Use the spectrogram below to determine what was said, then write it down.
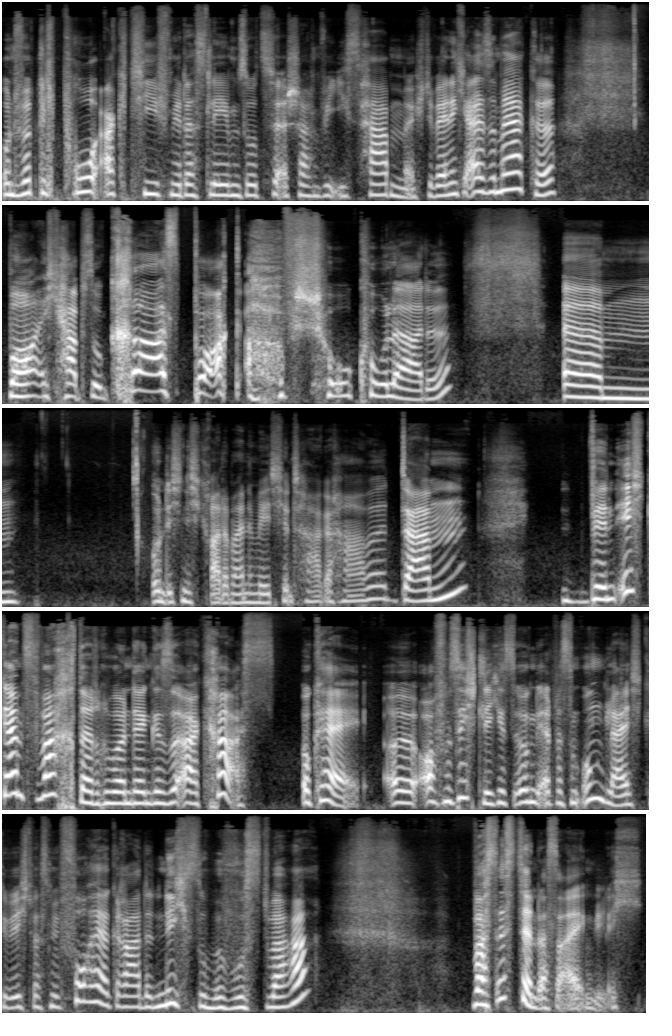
und wirklich proaktiv mir das Leben so zu erschaffen, wie ich es haben möchte. Wenn ich also merke, boah, ich habe so krass Bock auf Schokolade ähm, und ich nicht gerade meine Mädchentage habe, dann bin ich ganz wach darüber und denke so, ah krass, okay, äh, offensichtlich ist irgendetwas im Ungleichgewicht, was mir vorher gerade nicht so bewusst war. Was ist denn das eigentlich?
